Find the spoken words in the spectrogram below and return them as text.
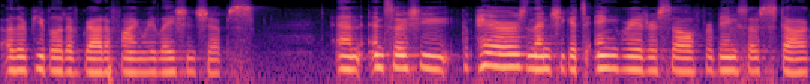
other people that have gratifying relationships. And, and so she compares, and then she gets angry at herself for being so stuck,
